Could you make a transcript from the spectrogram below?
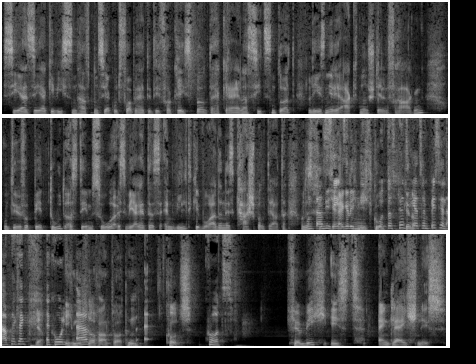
sehr, sehr gewissenhaft und sehr gut vorbereitet. Die Frau Crisper und der Herr Greiner sitzen dort, lesen ihre Akten und stellen Fragen. Und die ÖVP tut aus dem so, als wäre das ein wild gewordenes Kasperltheater. Und das, das finde ich eigentlich nicht gut. gut. Das könnte genau. ich jetzt ein bisschen abklären. Ja. Herr Kohl, ich muss äh, noch antworten. Äh, kurz. Kurz. Für mich ist ein Gleichnis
